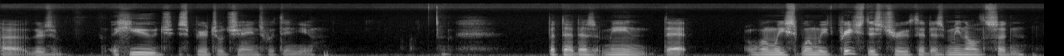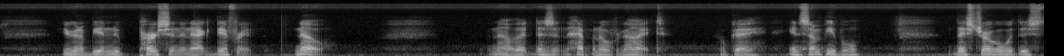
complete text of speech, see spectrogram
Uh, there's a, a huge spiritual change within you. But that doesn't mean that when we when we preach this truth, that doesn't mean all of a sudden you're going to be a new person and act different. No. No, that doesn't happen overnight. Okay? And some people, they struggle with this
